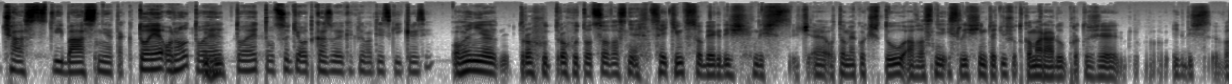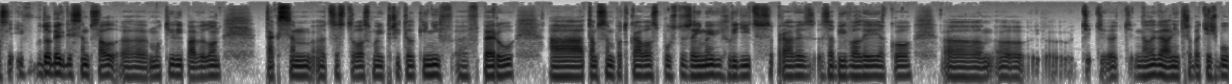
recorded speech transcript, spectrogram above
část tvý básně, tak to je ono, to je, mm-hmm. to je to, co tě odkazuje ke klimatické krizi? Oheň je trochu, trochu to, co vlastně cítím v sobě, když, když eh, o tom jako čtu a vlastně i slyším teď už od kamarádů, protože i když vlastně i v době, kdy jsem psal uh, Motýlý pavilon, tak jsem cestoval s mojí přítelkyní v, v Peru a tam jsem potkával spoustu zajímavých lidí, co se právě zabývali jako uh, uh, tě, tě, tě, nelegální třeba těžbou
